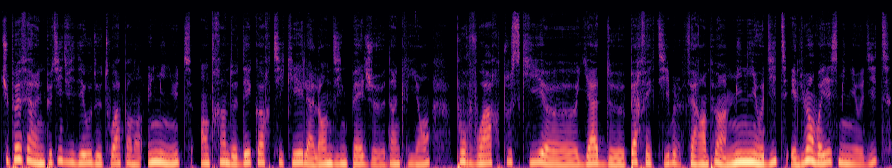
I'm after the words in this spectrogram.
tu peux faire une petite vidéo de toi pendant une minute en train de décortiquer la landing page d'un client pour voir tout ce qu'il euh, y a de perfectible, faire un peu un mini audit et lui envoyer ce mini audit.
